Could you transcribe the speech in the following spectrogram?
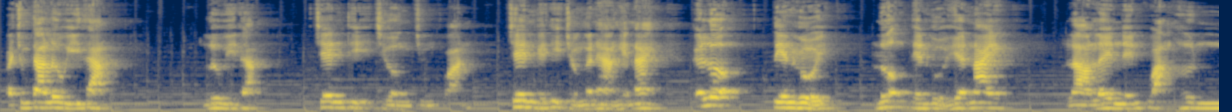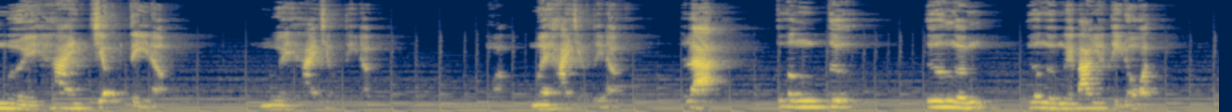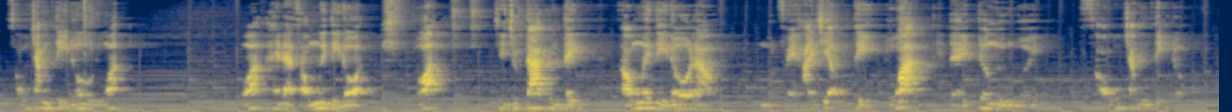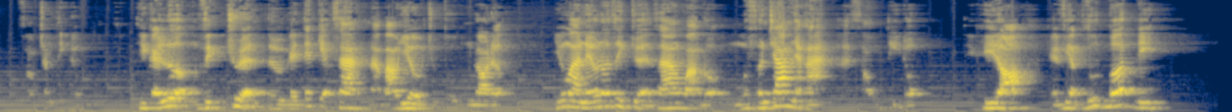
Và chúng ta lưu ý rằng, lưu ý rằng trên thị trường chứng khoán, trên cái thị trường ngân hàng hiện nay, cái lượng tiền gửi, lượng tiền gửi hiện nay là lên đến khoảng hơn 12 triệu tỷ đồng. 12 triệu. 12 triệu tỷ đồng. Tức là tương tự tương ứng tương ứng với bao nhiêu tỷ đô ạ? 600 tỷ đô đúng không ạ? Đúng không? hay là 60 tỷ đô đúng không? ạ? Thì chúng ta cùng tính 60 tỷ đô nào 1,2 triệu tỷ đúng không ạ? Thì đấy tương ứng với 600 tỷ đô 600 tỷ đô. Thì cái lượng dịch chuyển từ cái tiết kiệm sang là bao nhiêu chúng tôi cũng đo được. Nhưng mà nếu nó dịch chuyển sang khoảng độ một phần trăm chẳng hạn là 6 tỷ đô. Thì khi đó cái việc rút bớt đi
